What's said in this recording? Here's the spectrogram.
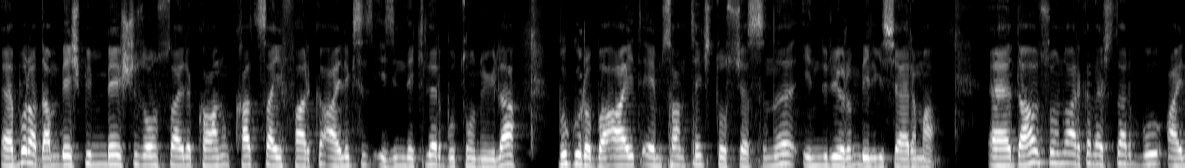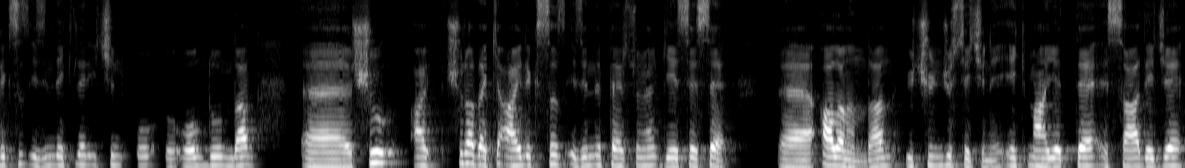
buradan 5510 sayılı kanun katsayı farkı aylıksız izindekiler butonuyla bu gruba ait emsan text dosyasını indiriyorum bilgisayarıma. Ee, daha sonra arkadaşlar bu aylıksız izindekiler için olduğundan e, şu şuradaki aylıksız izinli personel GSS e, alanından üçüncü seçeneği ek mahiyette sadece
